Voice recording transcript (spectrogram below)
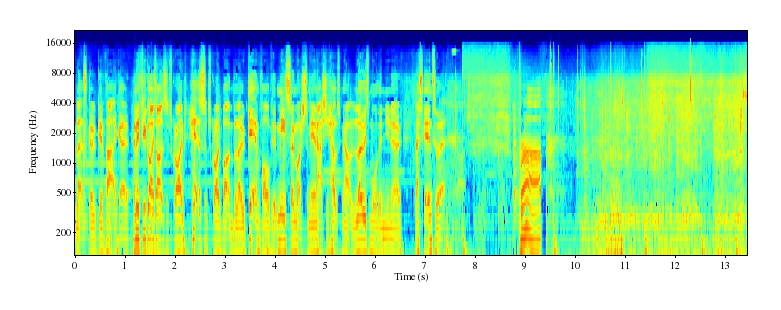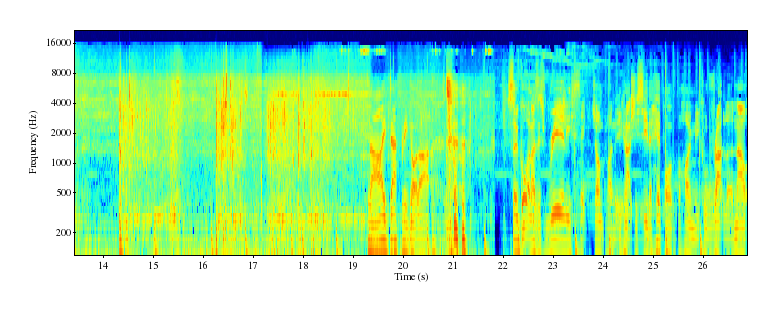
let's go give that a go. And if you guys aren't subscribed, hit the subscribe button below, get involved, it means so much to me and actually helps me out loads more than you know. Let's get into it. Brup. Nah, I definitely got that. so Gawton has this really sick jump line that you can actually see the hip of behind me called Rattler. Now,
